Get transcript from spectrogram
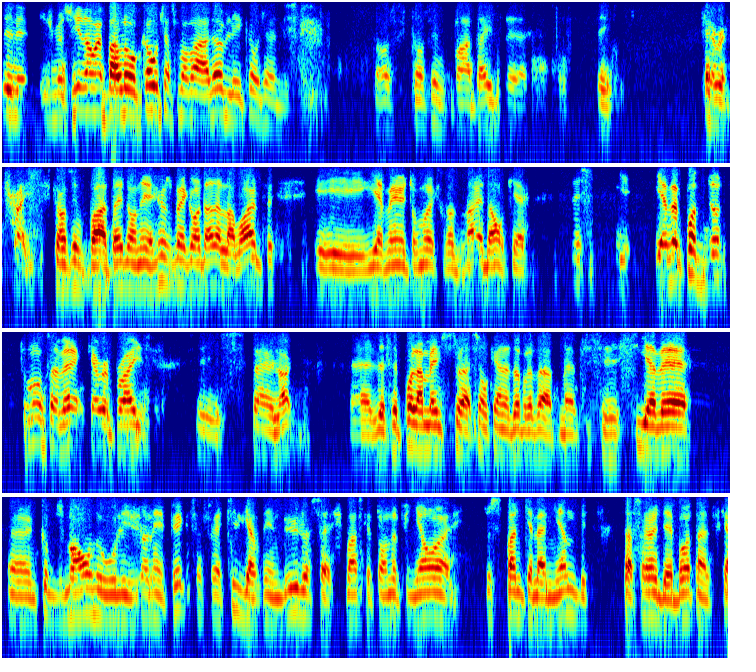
je me souviens d'avoir parlé au coach à ce moment-là, les coachs ont dit, quand vous pas en tête, Carey Price qui continue pas la tête. On est juste bien content de l'avoir. Et il y avait un tournoi extraordinaire. Donc, euh, il n'y avait pas de doute. Tout le monde savait Carey Price, c'était un lock. Euh, c'est pas la même situation au Canada présentement. S'il y avait une Coupe du Monde ou les Jeux olympiques, ce serait qui le gardien de but? Là? Je pense que ton opinion est aussi bonne que la mienne. Ça serait un débat, tandis que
